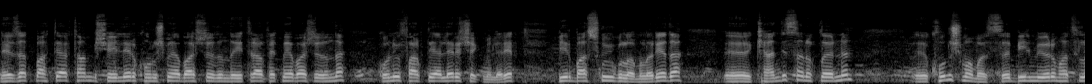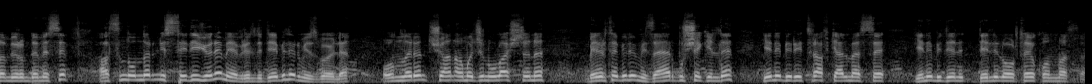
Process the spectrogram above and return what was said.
Nevzat Bahtiyar tam bir şeyleri konuşmaya başladığında, itiraf etmeye başladığında konuyu farklı yerlere çekmeleri, bir baskı uygulamaları ya da e, kendi sanıklarının e, konuşmaması, bilmiyorum, hatırlamıyorum demesi aslında onların istediği yöne mi evrildi diyebilir miyiz böyle? Onların şu an amacına ulaştığını belirtebilir miyiz? Eğer bu şekilde yeni bir itiraf gelmezse, yeni bir delil, delil ortaya konmazsa.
